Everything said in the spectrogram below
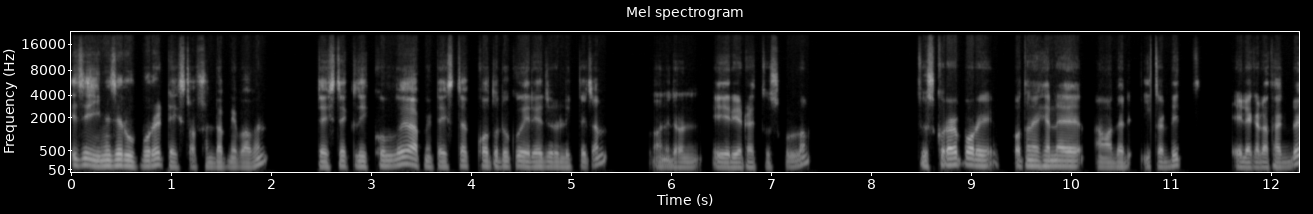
এই যে ইমেজের উপরে টেক্সট অপশনটা আপনি পাবেন টেক্সটে ক্লিক করলে আপনি টেক্সটটা কতটুকু এরিয়া জুড়ে লিখতে চান মানে ধরুন এই এরিয়াটা চুজ করলাম। চুজ করার পরে প্রথমে এখানে আমাদের ইটারডিট এই লেখাটা থাকবে।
